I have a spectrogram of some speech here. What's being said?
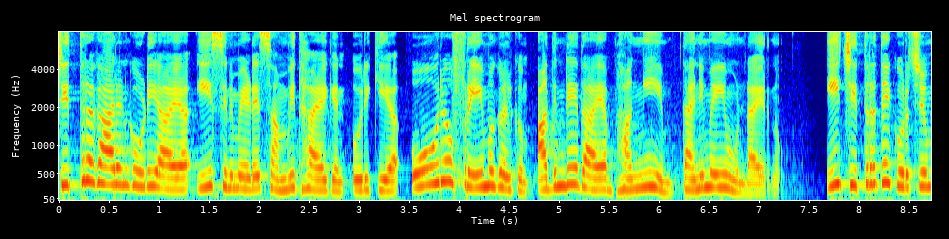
ചിത്രകാരൻ കൂടിയായ ഈ സിനിമയുടെ സംവിധായകൻ ഒരുക്കിയ ഓരോ ഫ്രെയിമുകൾക്കും അതിന്റെതായ ഭംഗിയും തനിമയും ഉണ്ടായിരുന്നു. ഈ ചിത്രത്തെക്കുറിച്ചും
